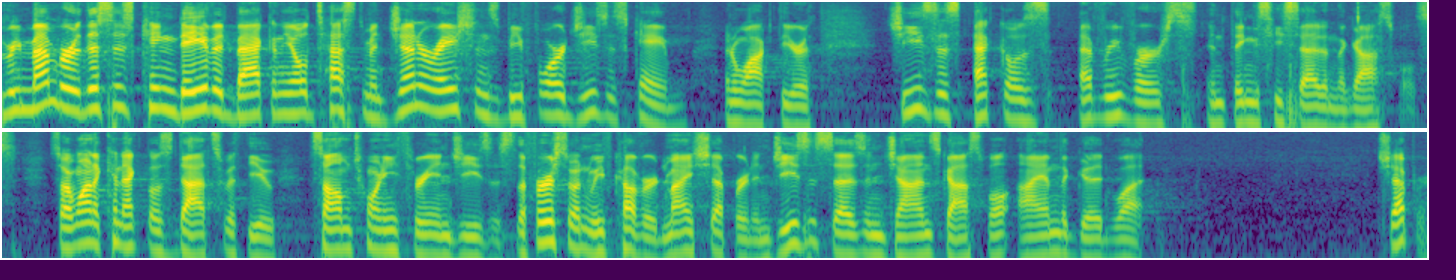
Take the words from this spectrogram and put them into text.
remember, this is King David back in the Old Testament, generations before Jesus came and walked the earth. Jesus echoes every verse and things he said in the Gospels. So I want to connect those dots with you. Psalm 23 and Jesus. The first one we've covered, my shepherd. And Jesus says in John's Gospel, I am the good what? Shepherd.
